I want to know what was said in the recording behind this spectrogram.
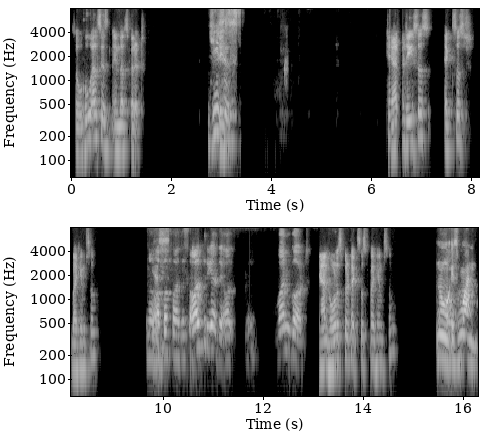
So who else is in the spirit? Jesus. Can Jesus exist by himself? No, Yes. Abba Father. All three are there. All one God. Can Holy Spirit exist by himself? No, it's one.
